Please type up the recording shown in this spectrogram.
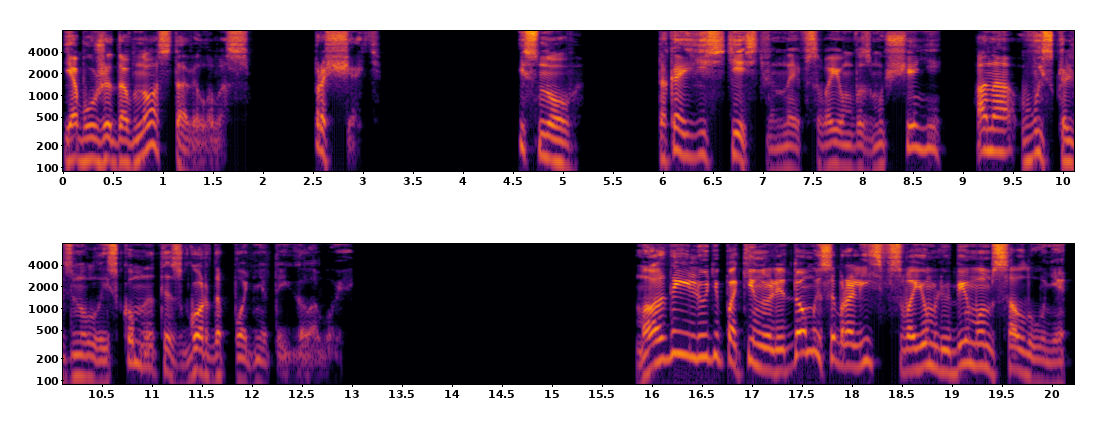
я бы уже давно оставила вас. Прощайте. И снова, такая естественная в своем возмущении, она выскользнула из комнаты с гордо поднятой головой. Молодые люди покинули дом и собрались в своем любимом салуне,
